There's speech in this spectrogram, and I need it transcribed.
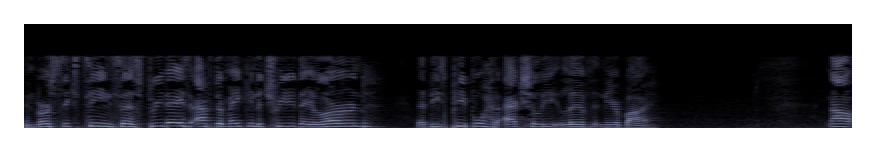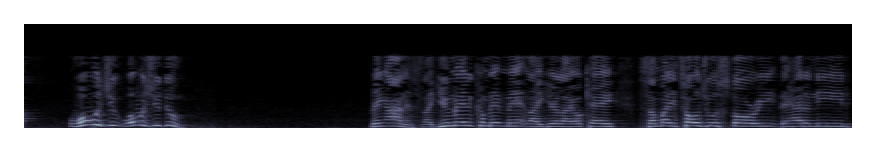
In verse 16 says, Three days after making the treaty, they learned that these people had actually lived nearby. Now, what would you what would you do? Being honest. Like you made a commitment, like you're like, okay, somebody told you a story, they had a need,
